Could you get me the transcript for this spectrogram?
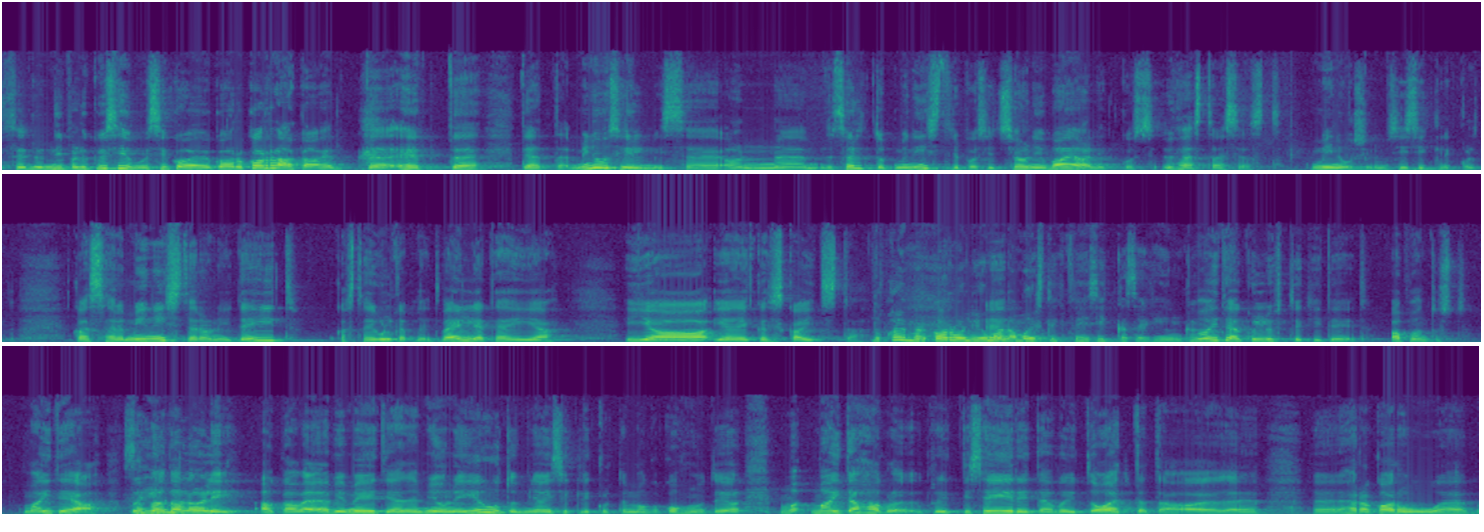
siin on nii palju küsimusi korraga, et, et teate, minu silmis on, sõltub ministri positsiooni vajalikkus ühest asjast, minu silmis isiklikult. kas sellel minister on ideid, kas ta julgeb neid välja käia ja, ja neid ka siis kaitsta. no Kaimar Karu oli jumala mõistlik mees, ikka sai kinga. ma ei tea küll ühtegi ideed, vabandust ma ei tea, võib-olla tal oli, aga läbi meedia need minuni ei jõudnud, mina isiklikult temaga kohtunud ei ole. ma, ma ei taha kritiseerida või toetada äh, härra Karu äh,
